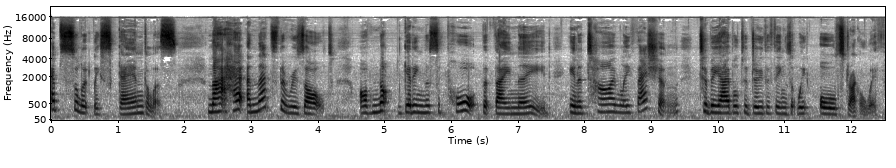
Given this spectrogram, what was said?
Absolutely scandalous. And, that and that's the result of not getting the support that they need in a timely fashion to be able to do the things that we all struggle with.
